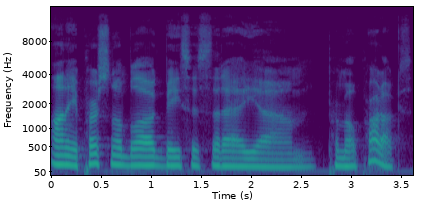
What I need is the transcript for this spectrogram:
on a personal blog basis that I um, promote products.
